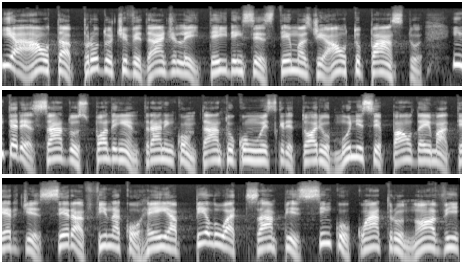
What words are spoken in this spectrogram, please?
e a alta produtividade leiteira em sistemas de alto pasto. Interessados podem entrar em contato com o escritório municipal da Emater de Serafina Correia pelo WhatsApp 549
